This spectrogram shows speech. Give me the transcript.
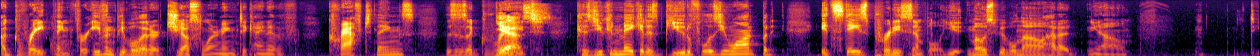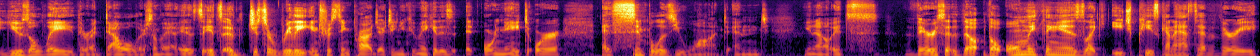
a great thing for even people that are just learning to kind of craft things. This is a great Yes. because you can make it as beautiful as you want, but it stays pretty simple. You, most people know how to, you know, use a lathe or a dowel or something. It's it's a, just a really interesting project, and you can make it as ornate or as simple as you want. And you know, it's very the the only thing is like each piece kind of has to have a very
